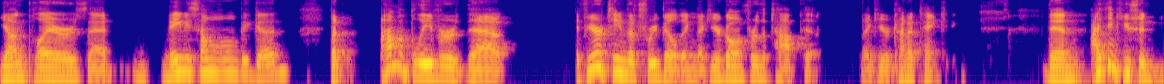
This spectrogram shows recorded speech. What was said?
young players that maybe some of them will be good. But I'm a believer that if you're a team that's rebuilding, like you're going for the top pick, like you're kind of tanking, then I think you should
